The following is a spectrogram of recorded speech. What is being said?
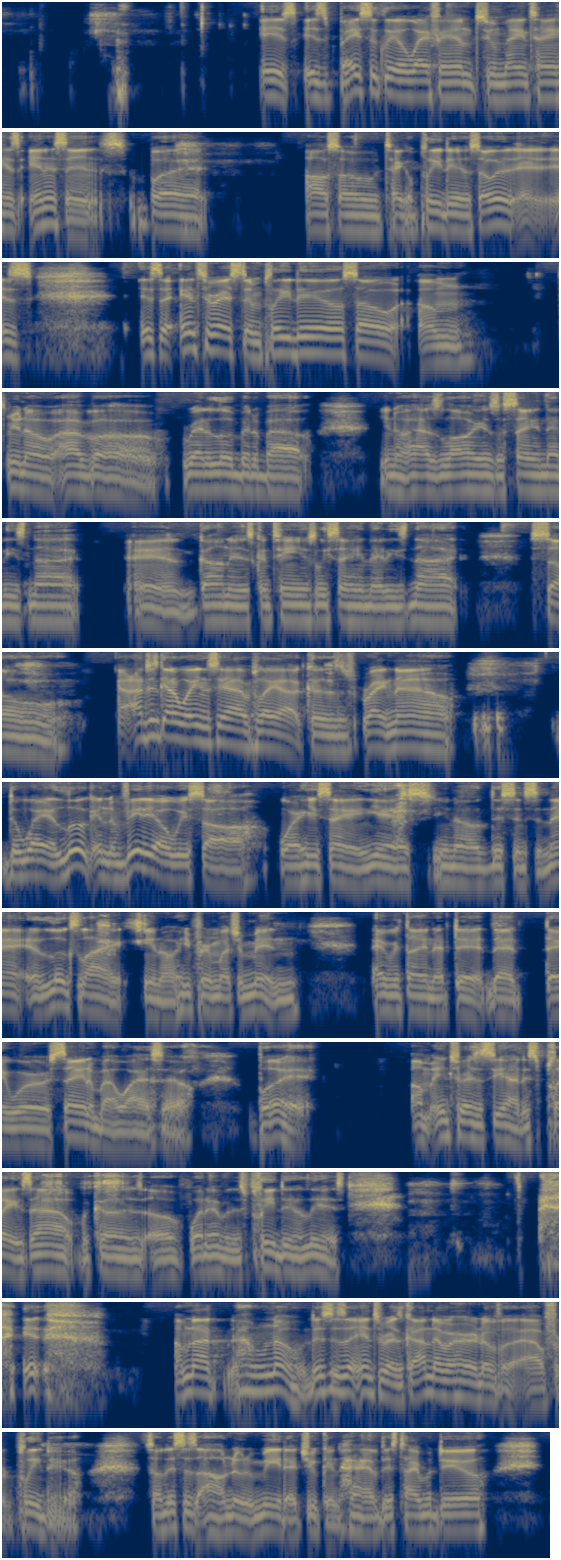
is is basically a way for him to maintain his innocence, but also take a plea deal. So it's it's an interesting plea deal. So um, you know, I've uh, read a little bit about, you know, as lawyers are saying that he's not, and Gunna is continuously saying that he's not. So I just gotta wait and see how it play out because right now, the way it looked in the video we saw, where he's saying yes, you know, this and that, it looks like you know he pretty much admitting everything that they, that they were saying about YSL, but I'm interested to see how this plays out because of whatever this plea deal is. It, I'm not. I don't know. This is an interesting. I never heard of an Alford plea deal, so this is all new to me. That you can have this type of deal,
